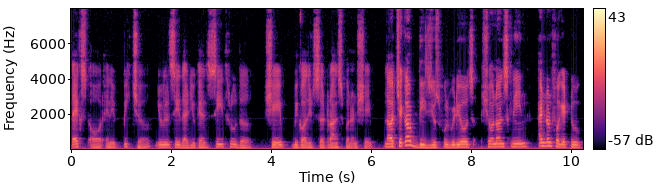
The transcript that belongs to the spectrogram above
text or any picture you will see that you can see through the shape because it's a transparent shape. Now check out these useful videos shown on screen. And don't forget to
